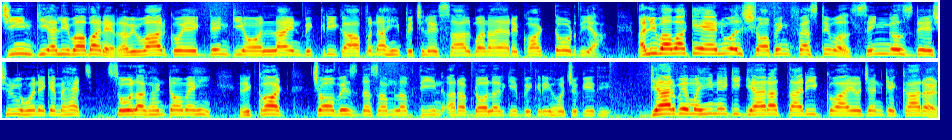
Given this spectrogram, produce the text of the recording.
चीन की अलीबाबा ने रविवार को एक दिन की ऑनलाइन बिक्री का अपना ही पिछले साल बनाया रिकॉर्ड तोड़ दिया। अलीबाबा के annual shopping festival singles day शुरू होने के महज 16 घंटों में ही रिकॉर्ड 24.3 अरब डॉलर की बिक्री हो चुकी थी। ग्यारहवें महीने की 11 तारीख को आयोजन के कारण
